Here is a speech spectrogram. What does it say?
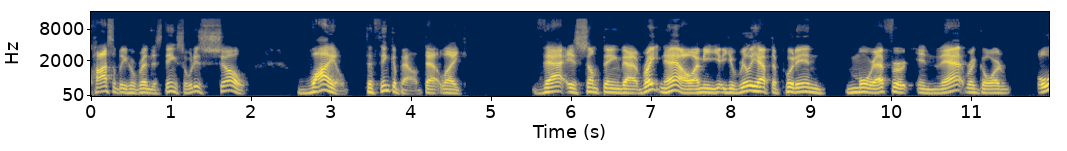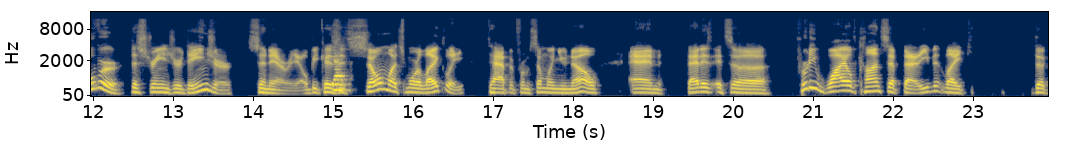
possibly horrendous things. So it is so wild to think about that like that is something that right now i mean you, you really have to put in more effort in that regard over the stranger danger scenario because yeah. it's so much more likely to happen from someone you know and that is it's a pretty wild concept that even like the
